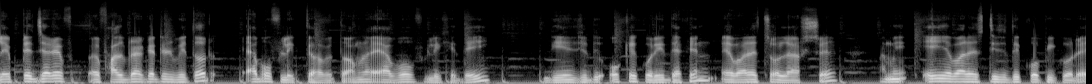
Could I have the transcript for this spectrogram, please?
লেফটের জায়গায় ফার্স্ট ব্র্যাকেটের ভিতর অ্যাবোভ লিখতে হবে। তো আমরা অ্যাবোভ লিখে দেই। দিয়ে যদি ওকে করি, দেখেন এভারেজ চলে আসছে। আমি এই এভারেজটি যদি কপি করে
